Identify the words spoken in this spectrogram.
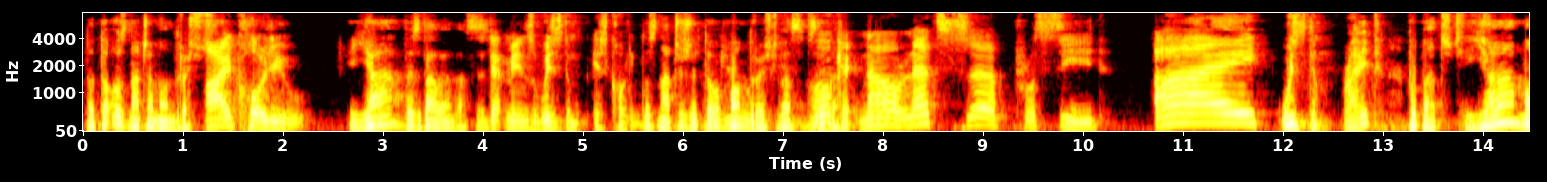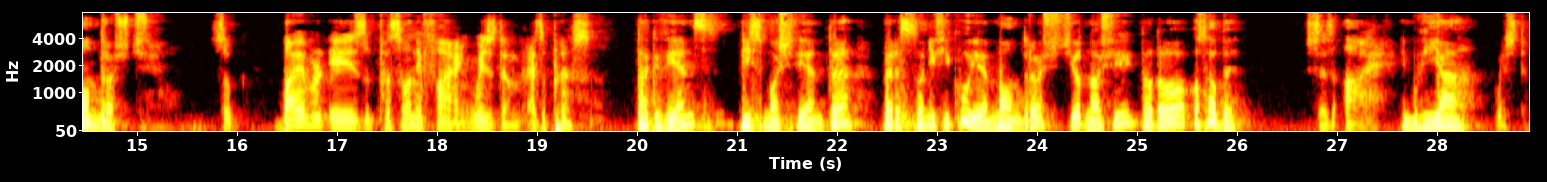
to to oznacza mądrość. I call you. Ja wezwałem was. That means wisdom is calling To znaczy, że to mądrość was wzywa. Okay, now let's uh, proceed. I, wisdom, right? Popatrzcie, ja mądrość. So Bible is personifying wisdom as a person. Tak więc Pismo Święte personifikuje mądrość i odnosi to do osoby. Says I, I mówi ja, wisdom.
